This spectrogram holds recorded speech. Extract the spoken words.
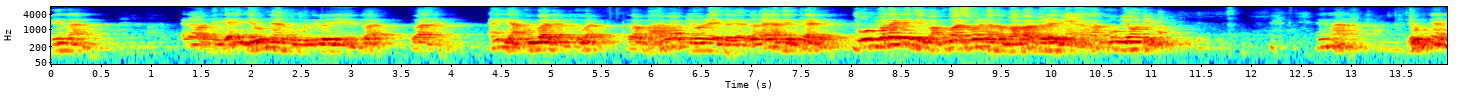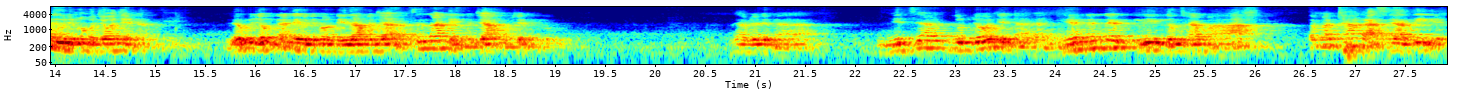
ဒီလားအဲ့တော့တကယ်ယုံနာကိုမသိလို့ရှိရင်သူကသူကအဲ့ရဥပါဒံဥပါသူကဘာမှပြောတယ်ဆိုရင်သူအဲ့ဒါလေးကတ်တယ်ကိုပြောလိုက်တဲ့ချိန်မှာကိုကဆွဲလာတော့ဘာမှပြောတဲ့ချိန်မှာကိုပြောနေပြီဒီမှာယုံနာကိုကျွန်တော်မကြောချင်တာယုံယုံနာကိုကျွန်တော်နေသားမကြတာစဉ်းစားနေမကြဘူးဖြစ်နေလို့ဒါပြောနေတာညချာသူပြောနေတာကညနေနဲ့လေးလုံဆမ်းမှာ တမထားတာဆရာသိတယ်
